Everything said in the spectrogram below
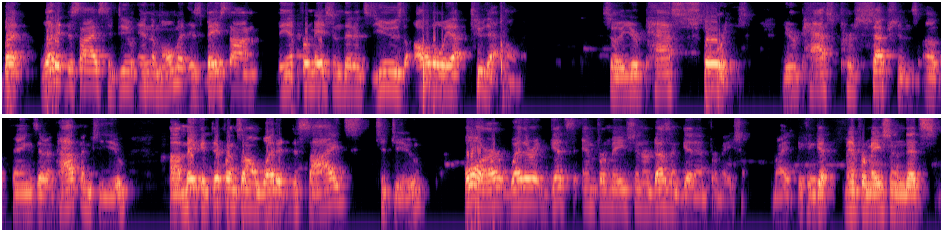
But what it decides to do in the moment is based on the information that it's used all the way up to that moment. So your past stories, your past perceptions of things that have happened to you uh, make a difference on what it decides to do or whether it gets information or doesn't get information, right? It can get information that's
